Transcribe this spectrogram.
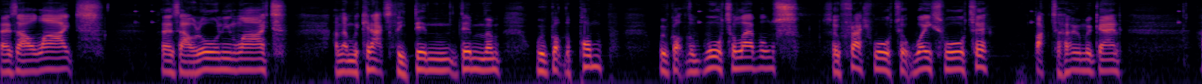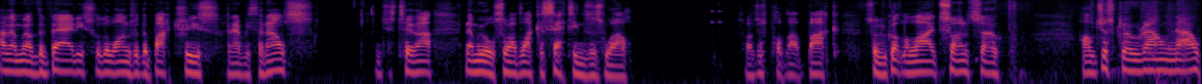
There's our lights. There's our awning light. And then we can actually dim, dim them. We've got the pump. We've got the water levels. So fresh water, wastewater, back to home again. And then we have the various other ones with the batteries and everything else. And just turn that. And then we also have like a settings as well. So I'll just put that back. So we've got the lights on. So I'll just go around now,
